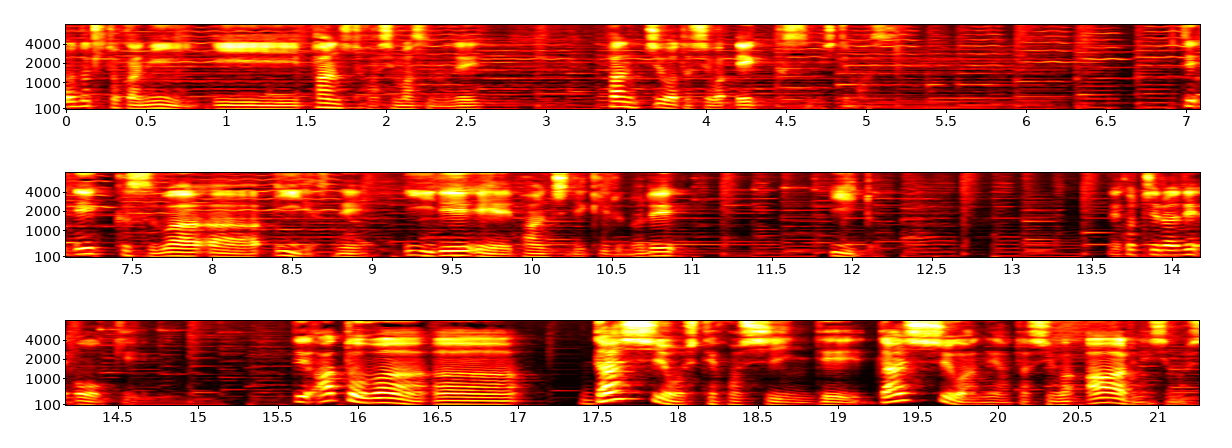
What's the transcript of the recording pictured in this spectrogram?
う時とかにパンチとかしますので、パンチを私は X にしてます。で、X はあ E ですね。E で、えー、パンチできるので、E と。で、こちらで OK。で、あとは、あダッシュをしてほしいんで、ダッシュはね、私は R にしまし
